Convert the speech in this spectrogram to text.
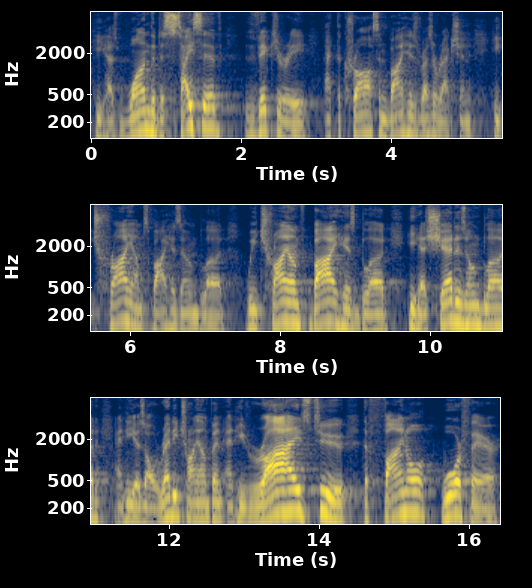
He has won the decisive victory at the cross and by his resurrection. He triumphs by his own blood. We triumph by his blood. He has shed his own blood and he is already triumphant and he rides to the final warfare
